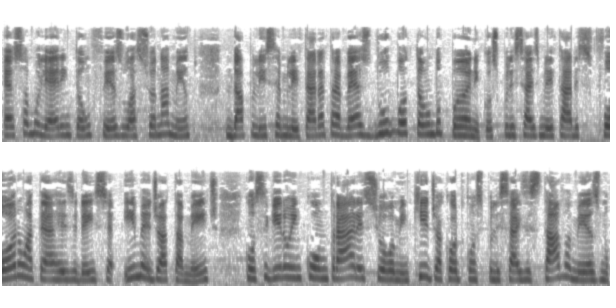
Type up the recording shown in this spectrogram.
essa mulher então fez o acionamento da Polícia Militar através do botão do pânico. Os policiais militares foram até a residência imediatamente, conseguiram encontrar esse homem que, de acordo com os policiais, estava mesmo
